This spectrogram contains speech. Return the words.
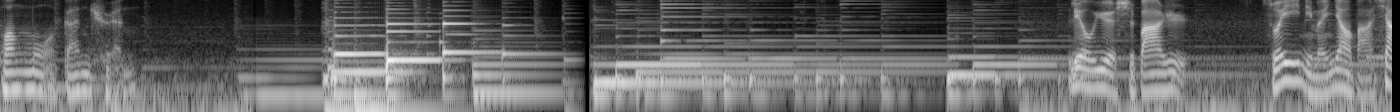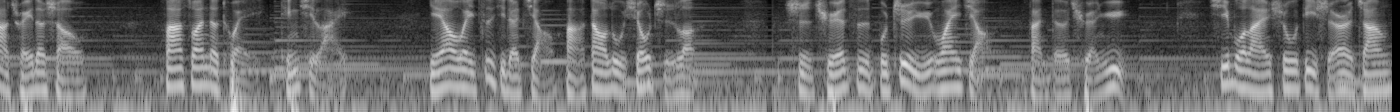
荒漠甘泉。六月十八日，所以你们要把下垂的手、发酸的腿挺起来，也要为自己的脚把道路修直了，使瘸子不至于歪脚，反得痊愈。希伯来书第十二章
